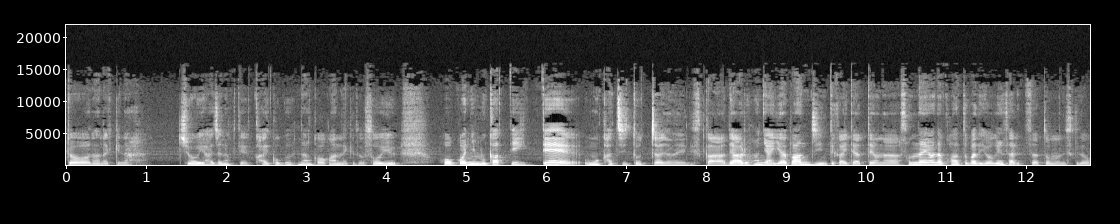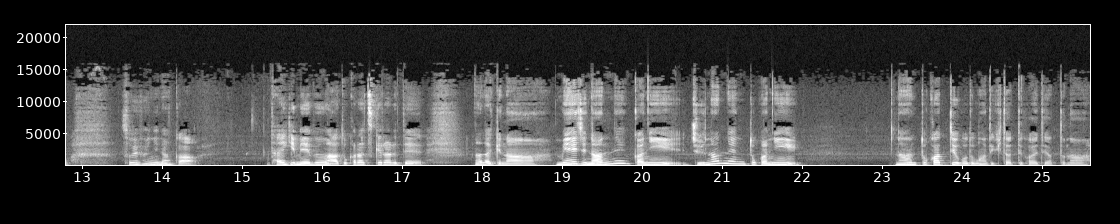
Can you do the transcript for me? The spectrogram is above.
と、なんだっけな、上位派じゃなくて、開国？なんかわかんないけど、そういう方向に向かっていってもう勝ち取っちゃうじゃないですか。である本には野蛮人って書いてあったようなそんなような言葉で表現されてたと思うんですけどそういうふうになんか大義名分は後からつけられてなんだっけな。明治何年かに十何年とかになんとかっていう言葉ができたって書いてあったな。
